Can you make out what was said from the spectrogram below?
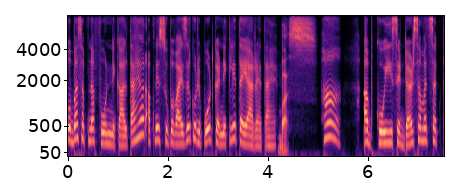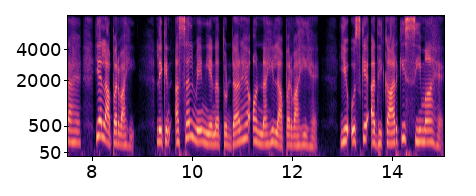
वो बस अपना फ़ोन निकालता है और अपने सुपरवाइजर को रिपोर्ट करने के लिए तैयार रहता है। बस। हाँ अब कोई इसे डर समझ सकता है या लापरवाही लेकिन असल में ये न तो डर है और न ही लापरवाही है। ये उसके अधिकार की सीमा है।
